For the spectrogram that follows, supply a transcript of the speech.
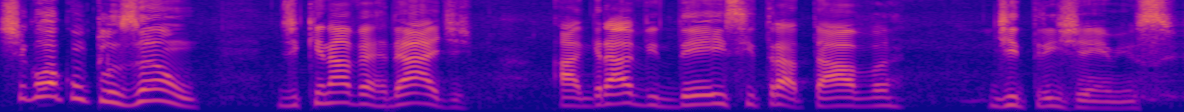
chegou à conclusão de que, na verdade, a gravidez se tratava de trigêmeos.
